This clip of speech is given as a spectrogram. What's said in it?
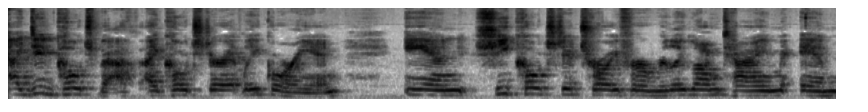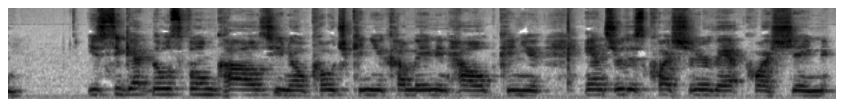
I did coach Beth. I coached her at Lake Orion, and she coached at Troy for a really long time. And used to get those phone calls, you know, coach, can you come in and help? Can you answer this question or that question?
